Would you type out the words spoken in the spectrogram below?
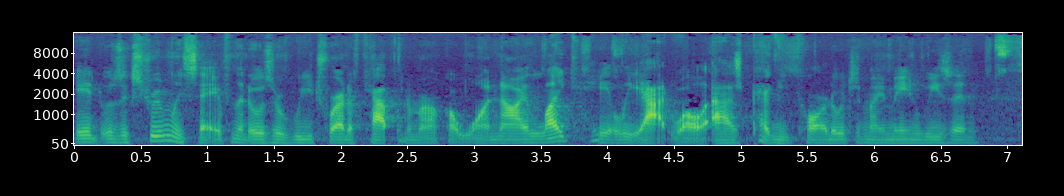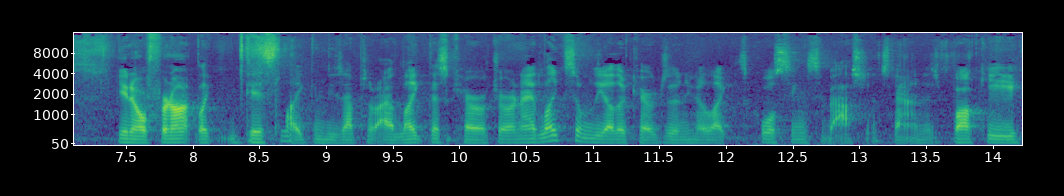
It was extremely safe and that it was a retread of Captain America 1. Now, I like Hayley Atwell as Peggy Carter, which is my main reason you know, for not like disliking these episodes. I like this character, and I like some of the other characters in here. Like it's cool seeing Sebastian Stan as Bucky,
